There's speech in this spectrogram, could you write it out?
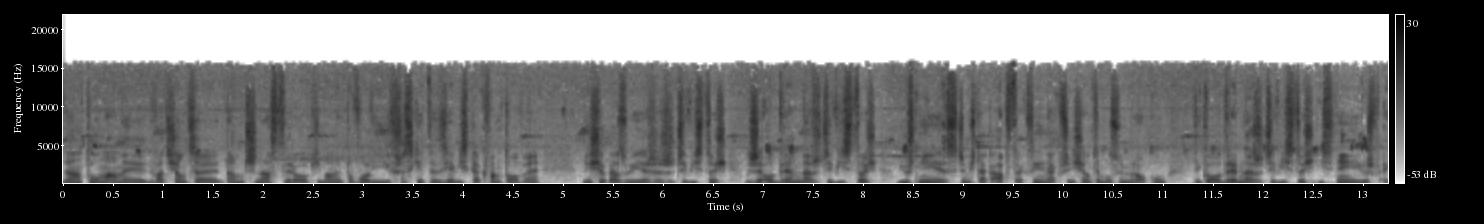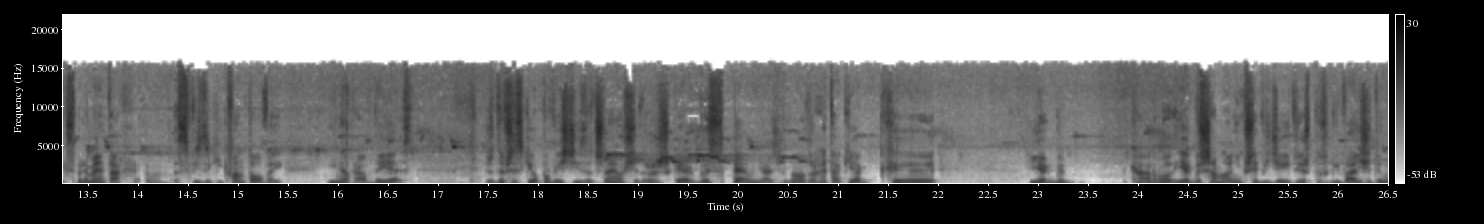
No a tu mamy 2013 rok i mamy powoli wszystkie te zjawiska kwantowe. No i się okazuje, że rzeczywistość, że odrębna rzeczywistość już nie jest czymś tak abstrakcyjnym jak w 1968 roku, tylko odrębna rzeczywistość istnieje już w eksperymentach e, z fizyki kwantowej. I naprawdę jest. Że te wszystkie opowieści zaczynają się troszeczkę jakby spełniać. Wygląda trochę tak, jak e, jakby Karlo, jakby szamani przewidzieli, to już posługiwali się tym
